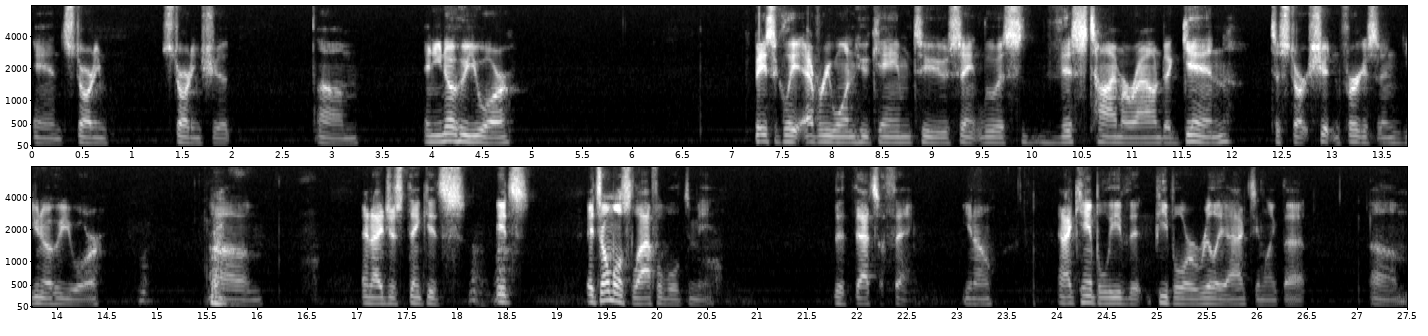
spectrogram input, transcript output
and starting starting shit. Um, and you know who you are. Basically everyone who came to st louis this time around again to start shit in ferguson you know who you are. Right. um, and i just think it's it's it's almost laughable to me that that's a thing you know and i can't believe that people are really acting like that um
